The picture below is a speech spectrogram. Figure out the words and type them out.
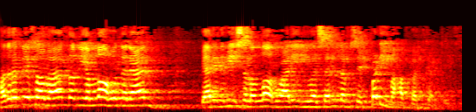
حضرت فوبان رضی اللہ تعالیٰ پیارے نبی صلی اللہ علیہ وسلم سے بڑی محبت کرتے تھے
